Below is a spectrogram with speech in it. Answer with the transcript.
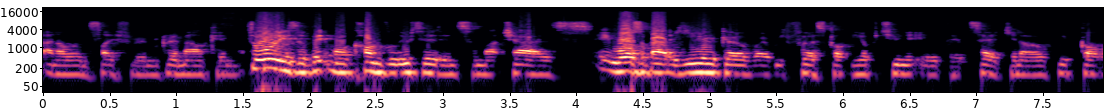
Anole and Cipher and Graymalkin. The story is a bit more convoluted in so much as it was about a year ago where we first got the opportunity. They'd said, you know, we've got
